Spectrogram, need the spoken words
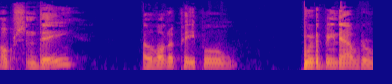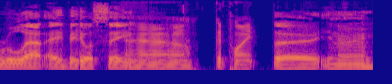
option D, a lot of people would have been able to rule out A, B, or C. Uh, good point. So you know,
